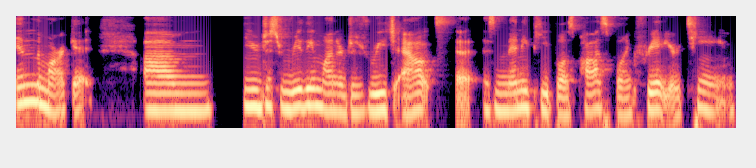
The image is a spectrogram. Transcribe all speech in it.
in the market. Um, you just really want to just reach out to as many people as possible and create your team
